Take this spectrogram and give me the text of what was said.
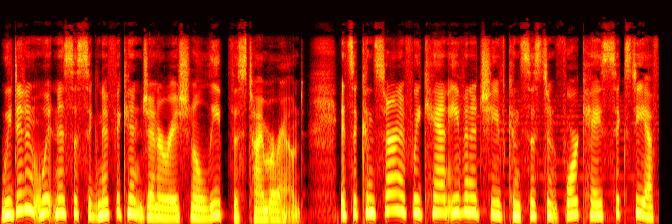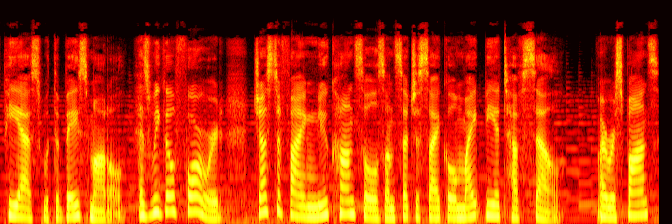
We didn't witness a significant generational leap this time around. It's a concern if we can't even achieve consistent 4K 60 FPS with the base model. As we go forward, justifying new consoles on such a cycle might be a tough sell. My response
